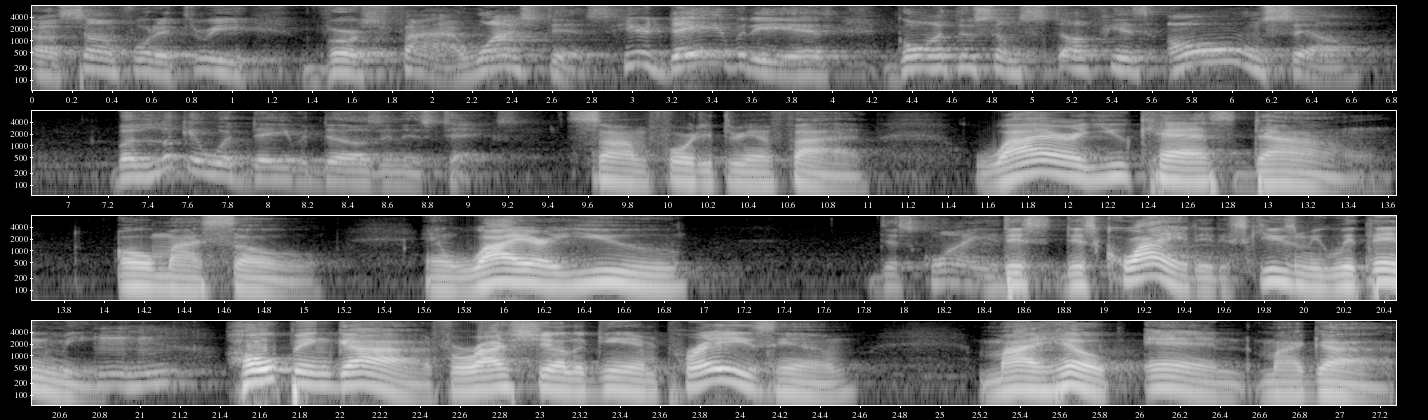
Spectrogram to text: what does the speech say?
uh, Psalm 43 verse 5. Watch this. Here David is going through some stuff his own self, but look at what David does in his text. Psalm 43 and 5. Why are you cast down, O my soul? And why are you Disquiet. dis- disquieted, excuse me, within me? Mm-hmm. Hope in God, for I shall again praise him, my help and my God.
